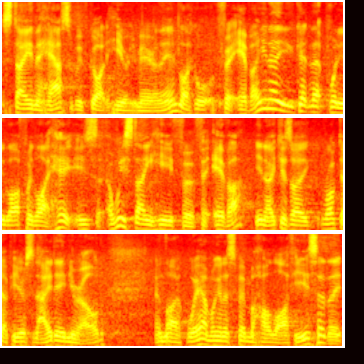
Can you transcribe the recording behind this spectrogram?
stay in the house that we've got here in Maryland, like or forever. You know, you get to that point in life where like, hey, is, are we staying here for forever? You know, because I rocked up here as an 18 year old and like, wow, am I going to spend my whole life here? So they,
